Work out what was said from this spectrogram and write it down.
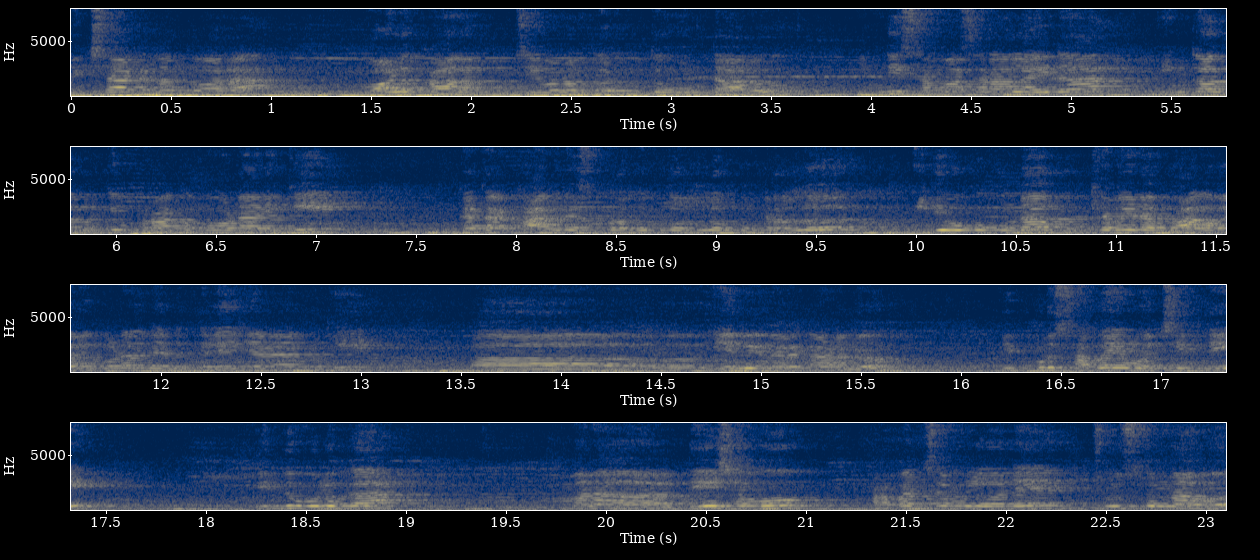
భిక్షాటనం ద్వారా వాళ్ళు కాలం జీవనం గడుపుతూ ఉంటారు. ఇన్ని సంవత్సరాలైనా ఇంకా గుర్తింపు రాకపోవడానికి గత కాంగ్రెస్ ప్రభుత్వంలో కుట్రలో ఇది ఒక కూడా ముఖ్యమైన భాగం అని కూడా నేను తెలియజేయడానికి ఏమీ వెనకాడను ఇప్పుడు సమయం వచ్చింది. హిందువులుగా మన దేశము ప్రపంచంలోనే చూస్తున్నాము.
